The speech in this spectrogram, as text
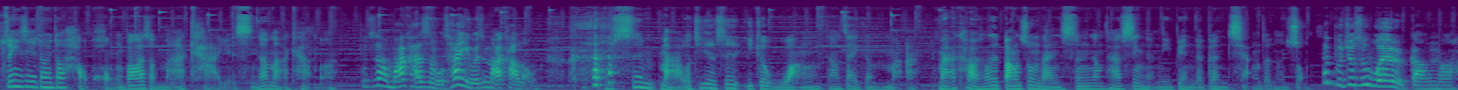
最近这些东西都好红，包括什么玛卡也是，你知道玛卡吗？不知道玛卡是什么，我差点以为是马卡龙。不是马，我记得是一个王，然后再一个马。马卡好像是帮助男生让他性能力变得更强的那种。那不就是威尔刚吗？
